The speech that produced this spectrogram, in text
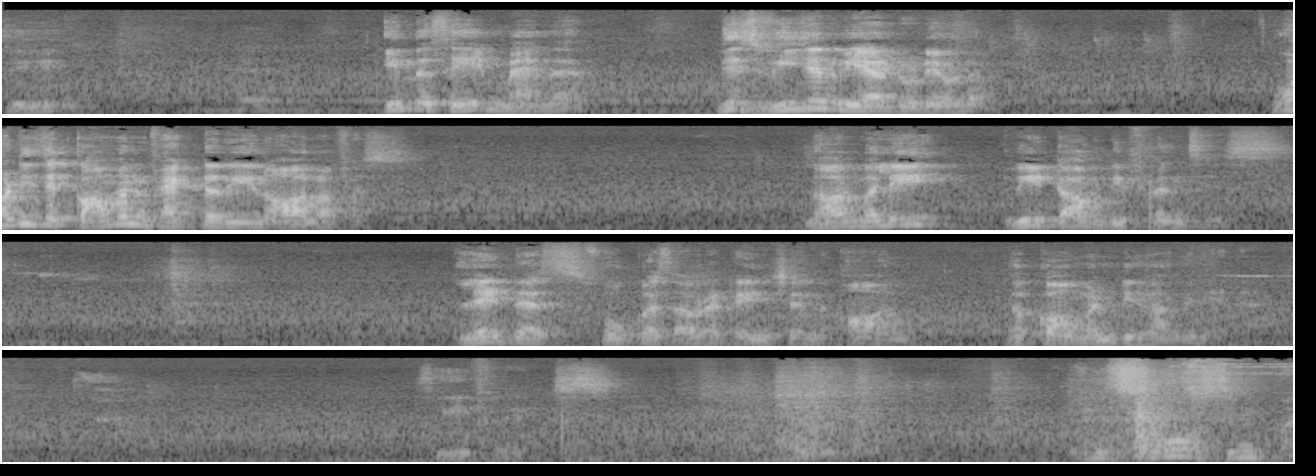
See? In the same manner, this vision we have to develop. What is the common factor in all of us? Normally, we talk differences. Let us focus our attention on the common denominator. See, friends, it is so simple.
